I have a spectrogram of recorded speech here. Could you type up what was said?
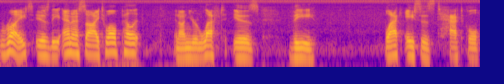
right is the NSI 12 pellet, and on your left is the Black Aces Tactical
